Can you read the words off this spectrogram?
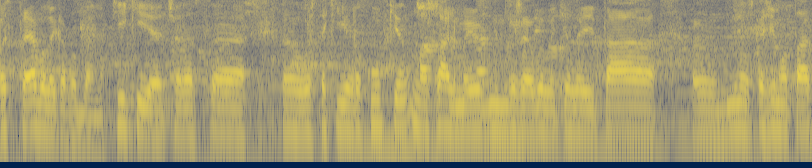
Ось це велика проблема. Тільки через е, е, ось такі Єврокубки, на жаль, ми вже вилетіли та, е, ну скажімо так,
